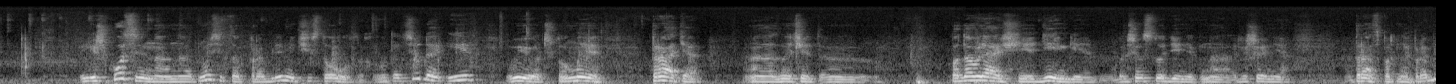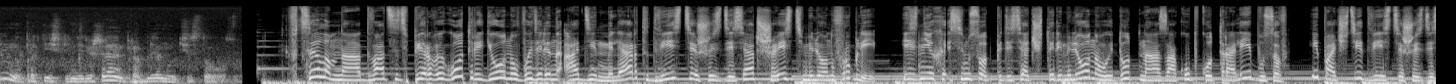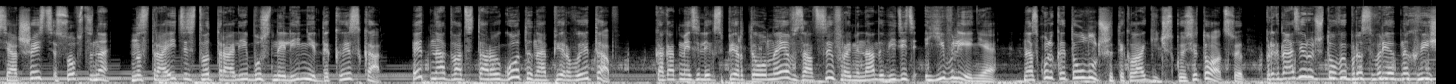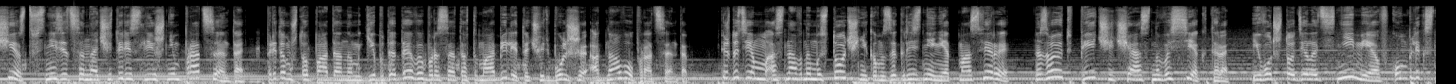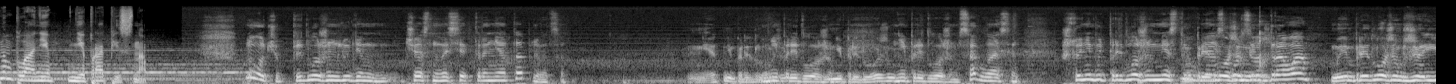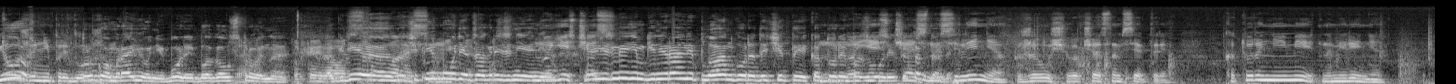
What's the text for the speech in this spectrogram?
И лишь косвенно она относится к проблеме чистого воздуха. Вот отсюда и вывод, что мы, тратя э, значит, э, подавляющие деньги, большинство денег на решение транспортной проблемы, практически не решаем проблему чистого воздуха. В целом на 2021 год региону выделен 1 миллиард 266 миллионов рублей. Из них 754 миллиона уйдут на закупку троллейбусов и почти 266, собственно, на строительство троллейбусной линии ДКСК. Это на 22 год и на первый этап. Как отметили эксперты ОНФ, за цифрами надо видеть явление – Насколько это улучшит экологическую ситуацию? Прогнозируют, что выброс вредных веществ снизится на 4 с лишним процента, при том, что по данным ГИБДД выбросы от автомобилей это чуть больше 1%. Между тем, основным источником загрязнения атмосферы называют печи частного сектора. И вот что делать с ними в комплексном плане не прописано. Ну, что, предложим людям частного сектора не отапливаться – нет, не предложим. Не предложим. Не предложим. Не предложим. Согласен. Что-нибудь предложим вместо мы угля предложим использовать им, дрова? Мы им предложим жилье Тоже не предложим. в другом районе, более благоустроенное, да, где значит, не будет загрязнения. Но есть часть... Мы изменим генеральный план города Читы, который Но позволит есть часть населения, живущего в частном секторе, который не имеет намерения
